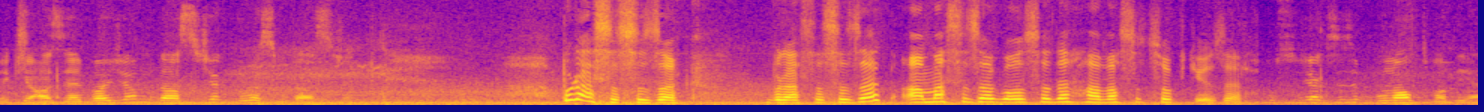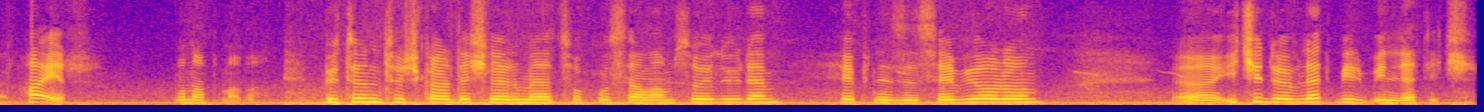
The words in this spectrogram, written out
Peki Azerbaycan mı daha sıcak, burası mı daha sıcak? Burası sıcak. Burası sıcak ama sıcak olsa da havası çok güzel. Sıcak sizi bunaltmadı yani. Hayır, bunaltmadı. Bütün Türk kardeşlerime çok bu selam söylüyorum. Hepinizi seviyorum. Ee, devlet bir millet iç.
